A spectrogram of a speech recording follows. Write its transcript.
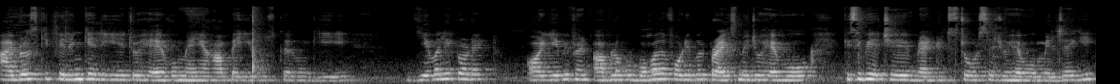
आईब्रोज की फिलिंग के लिए जो है वो मैं यहाँ पे यूज़ करूँगी ये वाली प्रोडक्ट और ये भी फ्रेंड आप लोगों को बहुत अफोर्डेबल प्राइस में जो है वो किसी भी अच्छे ब्रांडेड स्टोर से जो है वो मिल जाएगी।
